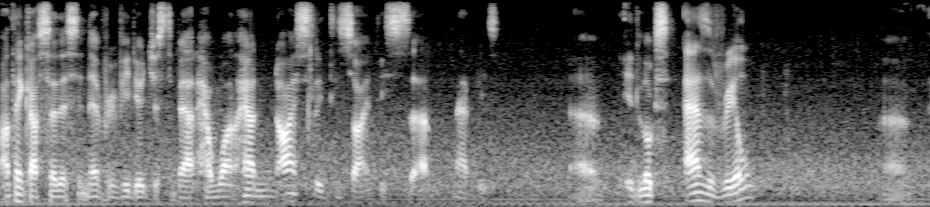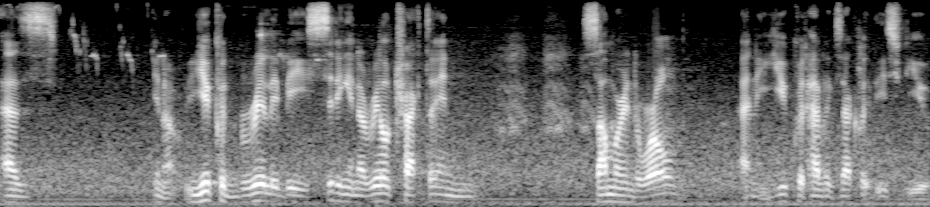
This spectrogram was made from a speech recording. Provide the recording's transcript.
I think I've said this in every video just about how how nicely designed this uh, map is. Uh, it looks as real uh, as you know. You could really be sitting in a real tractor in somewhere in the world, and you could have exactly this view.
